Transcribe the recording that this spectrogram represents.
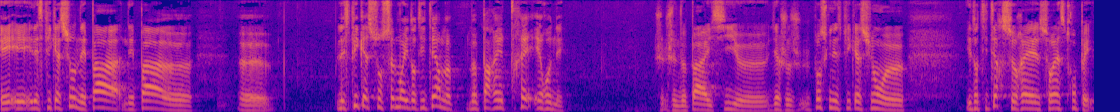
Et, l'explication n'est pas. N'est pas euh, euh, l'explication seulement identitaire me, paraît très erronée. Je, ne veux pas ici euh, dire. Je, pense qu'une explication identitaire serait, serait se tromper.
